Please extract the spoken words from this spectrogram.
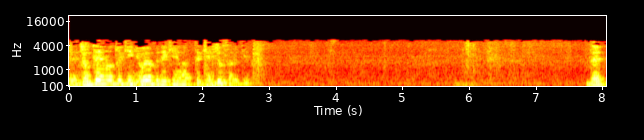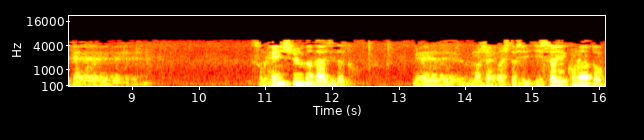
えー、女帝の時にようやく出来上がって献上されていますで、えー、その編集が大事だと。えー、申し上げましたし実際この後、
